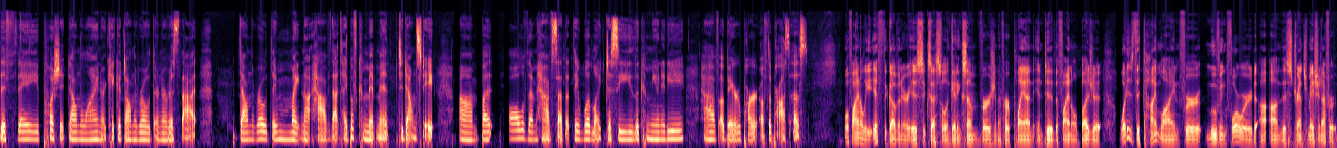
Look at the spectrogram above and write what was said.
if they push it down the line or kick it down the road, they're nervous that down the road they might not have that type of commitment to downstate. Um, but all of them have said that they would like to see the community have a bigger part of the process. Well, finally, if the governor is successful in getting some version of her plan into the final budget, what is the timeline for moving forward uh, on this transformation effort?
